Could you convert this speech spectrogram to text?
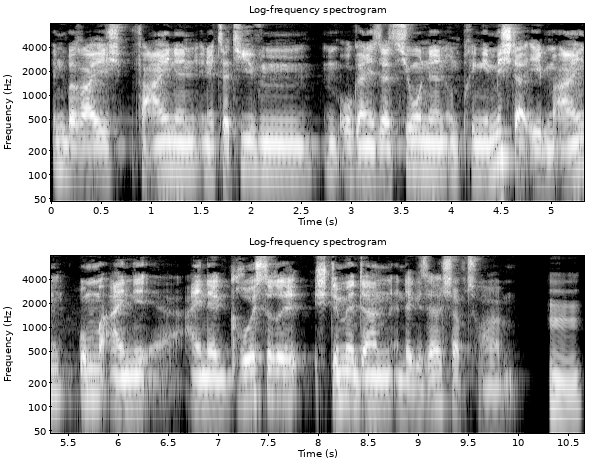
im Bereich Vereinen, Initiativen, Organisationen und bringe mich da eben ein, um eine, eine größere Stimme dann in der Gesellschaft zu haben. Mhm.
